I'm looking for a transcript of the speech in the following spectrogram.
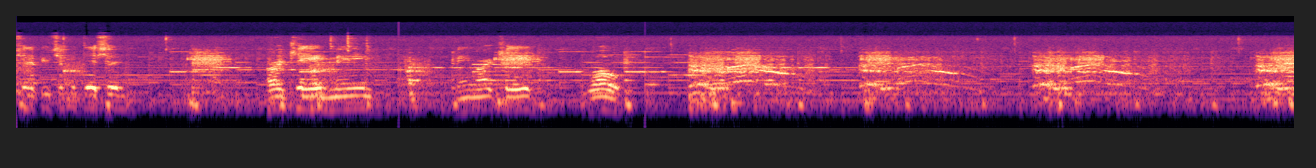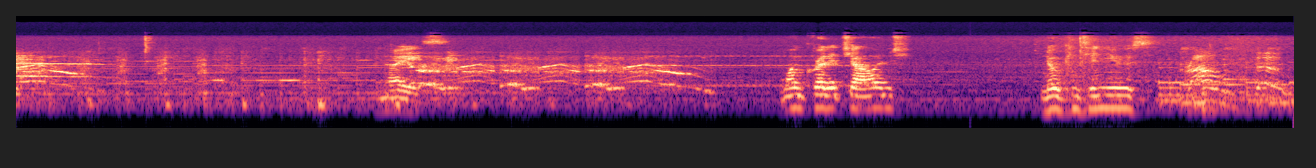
Championship Edition. Arcade, main. Main arcade. Whoa. Nice. One credit challenge. No continues. Round two,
